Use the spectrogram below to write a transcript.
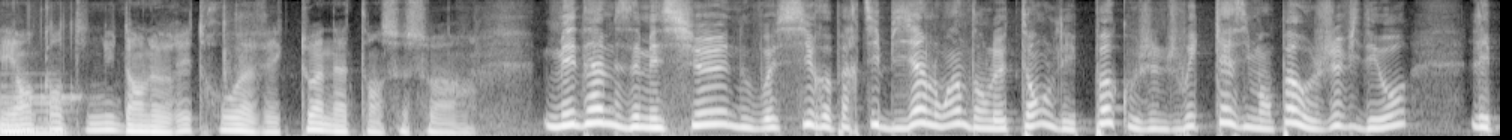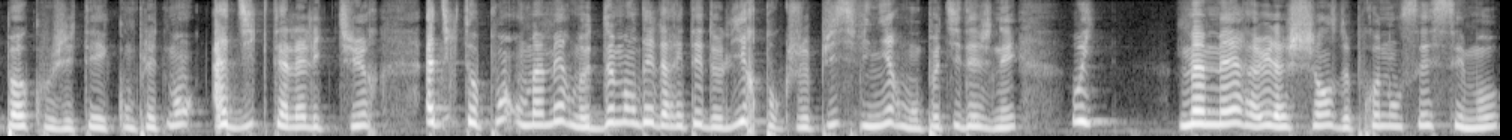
Et on continue dans le rétro avec toi, Nathan, ce soir. Mesdames et messieurs, nous voici repartis bien loin dans le temps, l'époque où je ne jouais quasiment pas aux jeux vidéo, l'époque où j'étais complètement addict à la lecture, addict au point où ma mère me demandait d'arrêter de lire pour que je puisse finir mon petit déjeuner. Oui, ma mère a eu la chance de prononcer ces mots,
